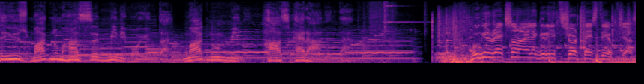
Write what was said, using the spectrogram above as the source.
%100 Magnum hazzı mini boyunda. Magnum Mini. Haz her anında. Bugün Rexona ile gri tişört testi yapacağız.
